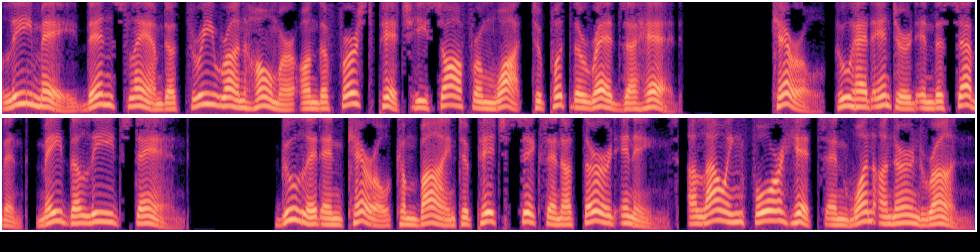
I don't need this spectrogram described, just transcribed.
Lee May then slammed a three-run homer on the first pitch he saw from Watt to put the Reds ahead. Carroll, who had entered in the seventh, made the lead stand. Gullett and Carroll combined to pitch six and a third innings, allowing four hits and one unearned run.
